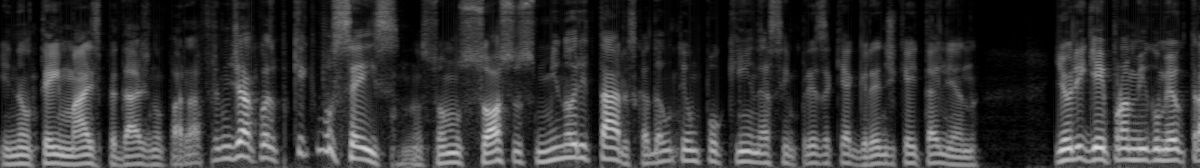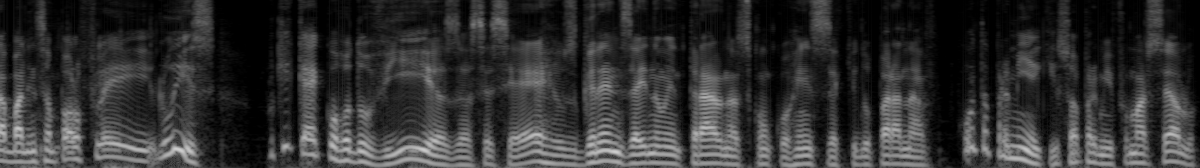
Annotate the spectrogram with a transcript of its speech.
e não tem mais pedágio no Paraná. Falei, me diga uma coisa, por que, que vocês, nós somos sócios minoritários, cada um tem um pouquinho nessa empresa que é grande, que é italiana. E eu liguei para um amigo meu que trabalha em São Paulo, falei, Luiz, por que, que a Eco Rodovias, a CCR, os grandes aí não entraram nas concorrências aqui do Paraná? Conta para mim aqui, só para mim. Foi Marcelo,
